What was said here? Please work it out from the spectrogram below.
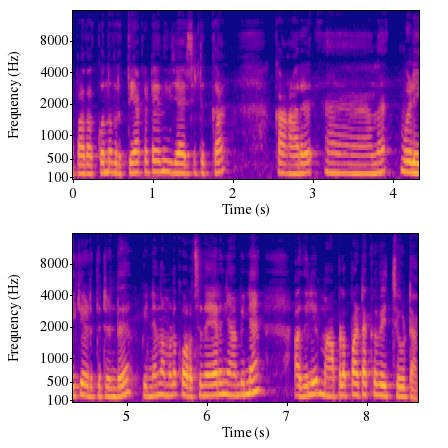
അപ്പോൾ അതൊക്കെ ഒന്ന് വൃത്തിയാക്കട്ടെ എന്ന് വിചാരിച്ചിട്ട് ഇക്ക കാറ് ഒന്ന് വെളിയിലേക്ക് എടുത്തിട്ടുണ്ട്. പിന്നെ നമ്മൾ കുറച്ച് നേരം ഞാൻ പിന്നെ അതിൽ മാപ്പിളപ്പാട്ടൊക്കെ വെച്ചു കേട്ടോ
